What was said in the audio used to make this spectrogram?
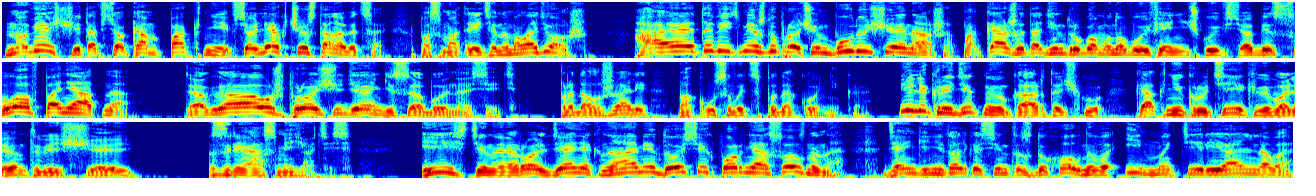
«Но вещи-то все компактнее, все легче становится. Посмотрите на молодежь. А это ведь, между прочим, будущее наше. Покажет один другому новую фенечку, и все без слов понятно». «Тогда уж проще деньги с собой носить», — продолжали покусывать с подоконника. «Или кредитную карточку, как ни крути, эквивалент вещей». «Зря смеетесь. Истинная роль денег нами до сих пор не осознана. Деньги не только синтез духовного и материального.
